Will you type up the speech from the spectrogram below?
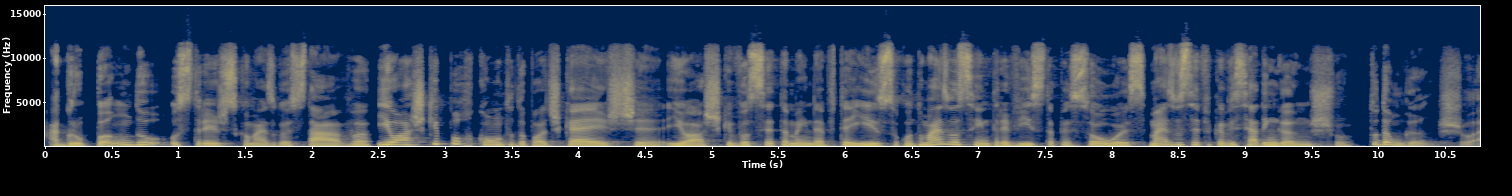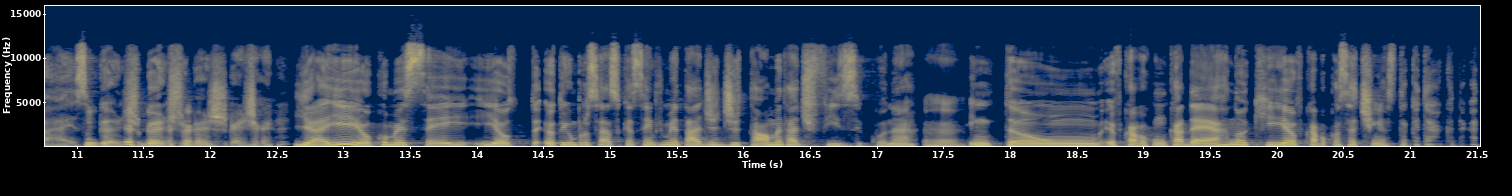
agrupando os trechos que eu mais gostava. E eu acho que por conta do podcast, e eu acho que você também deve ter isso, quanto mais você entrevista pessoas, mais você fica viciado em gancho. Tudo é um gancho. Ah, esse gancho, gancho, gancho, gancho. gancho. E aí eu comecei, e eu, eu tenho um processo que é sempre metade digital, metade físico, né? Uhum. Então, eu ficava com um caderno aqui, eu ficava com as setinhas. Taca, taca, taca.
